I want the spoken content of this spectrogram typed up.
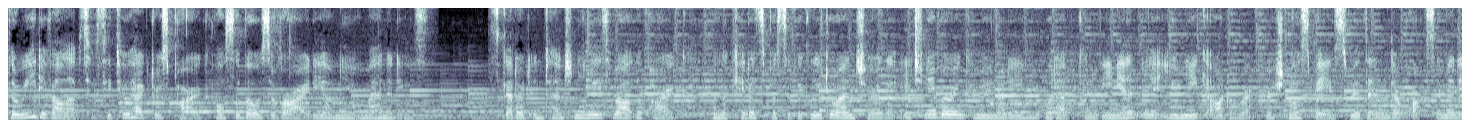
The redeveloped 62 hectares park also boasts a variety of new amenities scattered intentionally throughout the park and located specifically to ensure that each neighboring community would have a convenient yet unique outdoor recreational space within their proximity.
